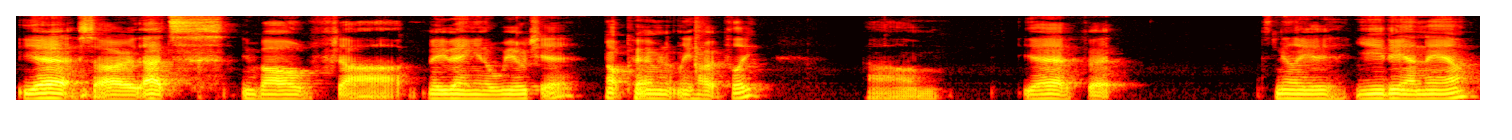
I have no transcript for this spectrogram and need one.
yeah, so that's involved uh, me being in a wheelchair, not permanently, hopefully. Um, yeah, but it's nearly a year down now,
